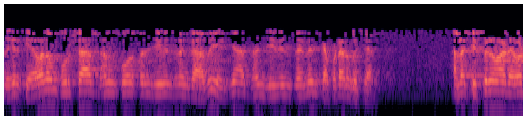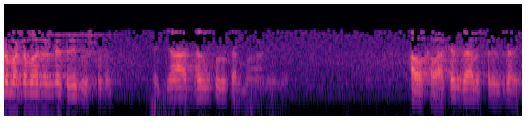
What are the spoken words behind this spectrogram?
అందుకని కేవలం పురుషార్థం కోసం జీవించడం కాదు యజ్ఞార్థం జీవించండి అని చెప్పడానికి వచ్చారు. అలా చెప్పిన వాడు ఎవడు మొట్టమొదటి అంటే శ్రీకృష్ణుడు. యజ్ఞార్థం కురు కర్మ అని ఆ ఒక్క వాక్యం చాలు స్మరించడానికి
